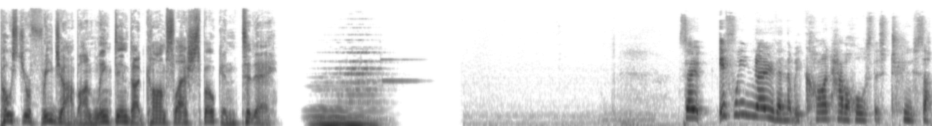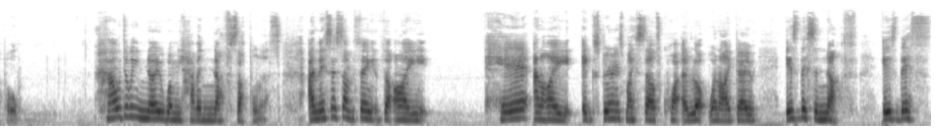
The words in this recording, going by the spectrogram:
Post your free job on linkedin.com slash spoken today. So if we know then that we can't have a horse that's too supple, how do we know when we have enough suppleness? And this is something that I hear and I experience myself quite a lot when I go, is this enough? Is this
